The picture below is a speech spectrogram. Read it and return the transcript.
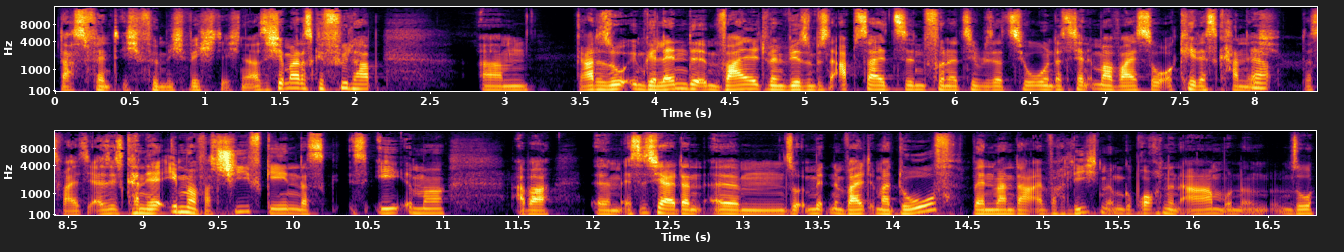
Das fände ich für mich wichtig. Ne? Also ich immer das Gefühl habe, ähm, gerade so im Gelände, im Wald, wenn wir so ein bisschen abseits sind von der Zivilisation, dass ich dann immer weiß, so, okay, das kann ich, ja. das weiß ich. Also es kann ja immer was schief gehen, das ist eh immer, aber ähm, es ist ja dann ähm, so mitten im Wald immer doof, wenn man da einfach liegt mit einem gebrochenen Arm und, und, und so.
